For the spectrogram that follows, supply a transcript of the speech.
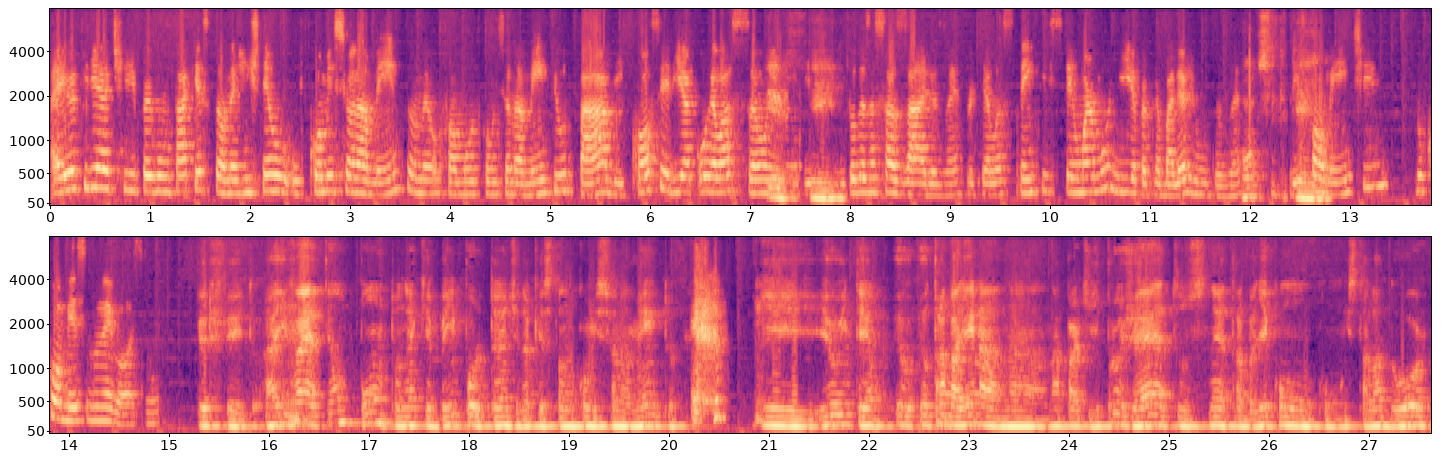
Aí eu queria te perguntar a questão, né? A gente tem o, o comissionamento, né? O famoso comissionamento e o TAB. Qual seria a correlação de, de, todas essas áreas, né? Porque elas têm que ter uma harmonia para trabalhar juntas, né? Principalmente no começo do negócio. Né? Perfeito. Aí vai até um ponto, né, que é bem importante da questão do comissionamento. E eu entendo. Eu, eu trabalhei na, na, na, parte de projetos, né, trabalhei como, como instalador,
